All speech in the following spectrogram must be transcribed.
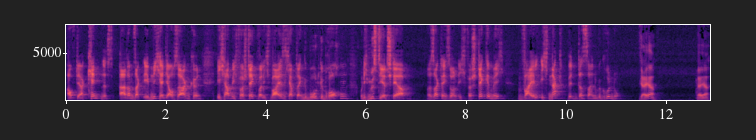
auf der Erkenntnis. Adam sagt eben nicht, er hätte ja auch sagen können, ich habe mich versteckt, weil ich weiß, ich habe dein Gebot gebrochen und ich müsste jetzt sterben. Das sagt er nicht, sondern ich verstecke mich, weil ich nackt bin. Das ist seine Begründung. Ja, ja. Ja, ja.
